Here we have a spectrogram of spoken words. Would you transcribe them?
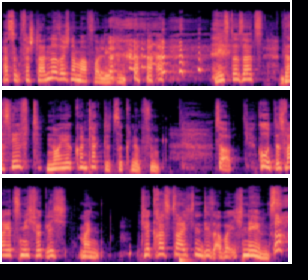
Hast du verstanden oder soll ich nochmal vorlesen? Nächster Satz. Das hilft, neue Kontakte zu knüpfen. So, gut, das war jetzt nicht wirklich mein Tierkreiszeichen, dies- aber ich nehm's.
